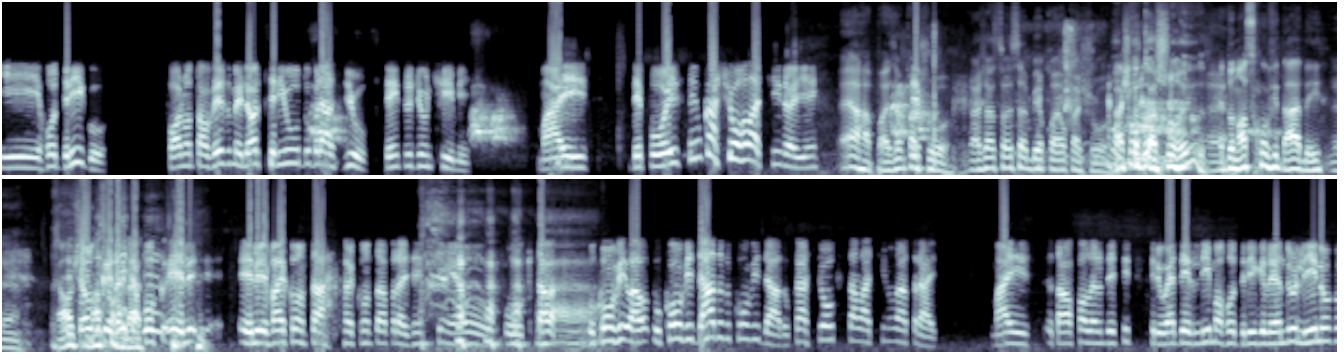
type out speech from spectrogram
e Rodrigo, formam talvez o melhor trio do Brasil dentro de um time. Mas depois tem um cachorro latino aí, hein? É, rapaz, é um cachorro. Já já vai saber qual é o cachorro. Acho que é um cachorro aí. É do nosso convidado aí. É. É do Então, nosso daqui a pouco ele, ele vai contar, vai contar pra gente quem é o, o que tá, o, convi- o convidado do convidado, o cachorro que está latindo lá atrás. Mas eu tava falando desse trio, Éder Lima, Rodrigo e Leandro Lino.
